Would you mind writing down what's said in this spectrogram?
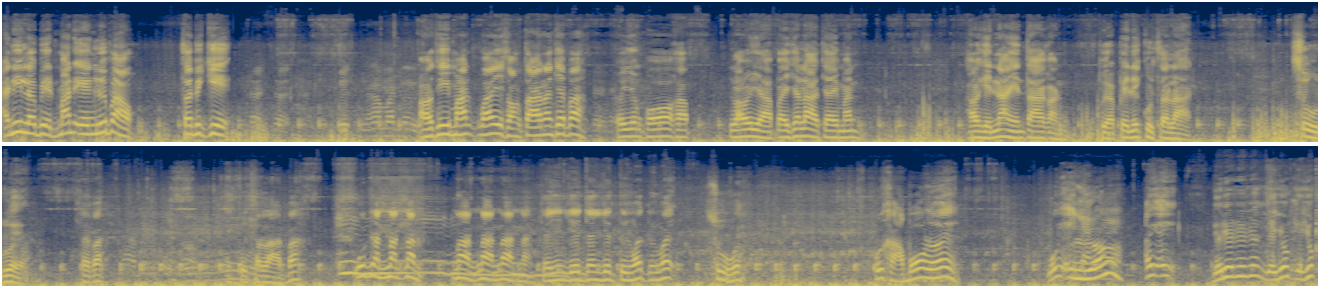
อันนี้เราเบ็ดมัดเองหรือเปล่าไซบิกิใช่ใช่ปิดหน้ามันนั่นเอาที่มัดไว้สองตานั้นใช่ปะเออยังพอครับ เราอย่าไปชะล่าใจมัน เอาเห็นหน้าเห็นตาก่อนเผื่อเป็นไอ้กุศลาดสู้ด้วย ใช่ปะไอ้กุศลาดปะอุ้ยนั่นนั่นนั่นนั่นนั่นนั่นนั่นใจเย็นเย็นใจเย็นตึงไว้ตึงไว้สู้ไว้ยอุ้ยขาโบเลยอุ้ยไอ้เหลืองไอ้ไอ้เดี๋ยวเดี๋ยวเดี๋ยวอย่ายกอย่ายก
